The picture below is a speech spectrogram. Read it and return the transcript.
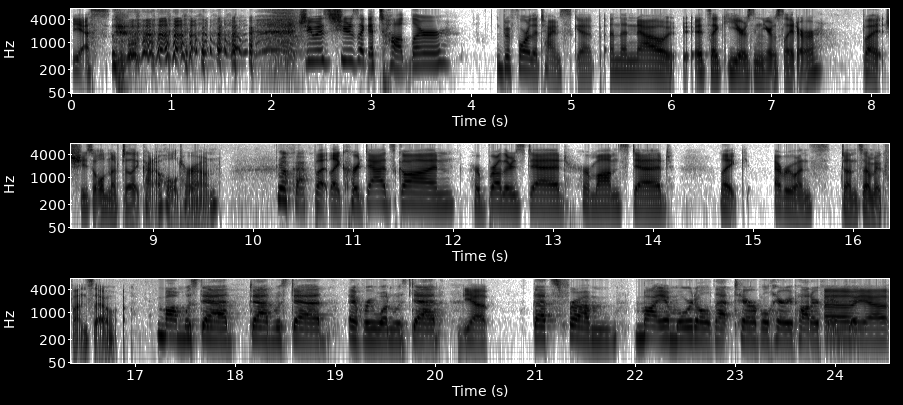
Yes, she was she was like a toddler before the time skip, and then now it's like years and years later. But she's old enough to like kind of hold her own. Okay. But like her dad's gone, her brother's dead, her mom's dead. Like everyone's done so McFunso. Mom was dad, dad was dad, everyone was dad. Yep. That's from My Immortal, that terrible Harry Potter fanfic. Oh fanfic. yeah.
